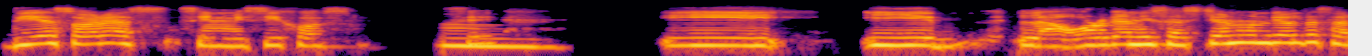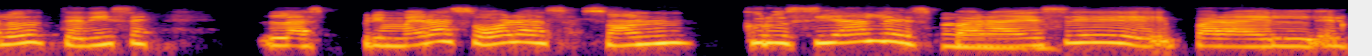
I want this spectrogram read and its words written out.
10 horas sin mis hijos, ¿sí? Mm. Y, y la Organización Mundial de Salud te dice, las primeras horas son cruciales para ese, para el,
